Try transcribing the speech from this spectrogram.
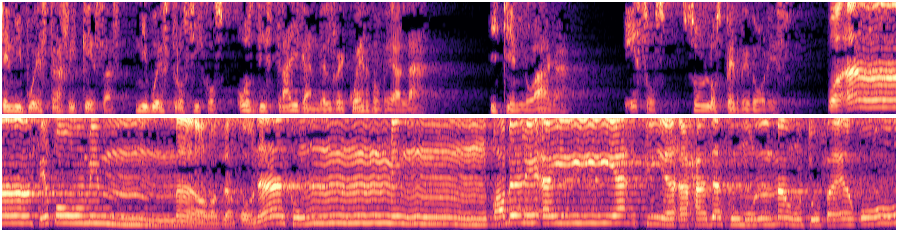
que ni vuestras riquezas ni vuestros hijos os distraigan del recuerdo de Alá. Y quien lo haga, esos son los perdedores. وانفقوا مما رزقناكم من قبل ان ياتي احدكم الموت فيقول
